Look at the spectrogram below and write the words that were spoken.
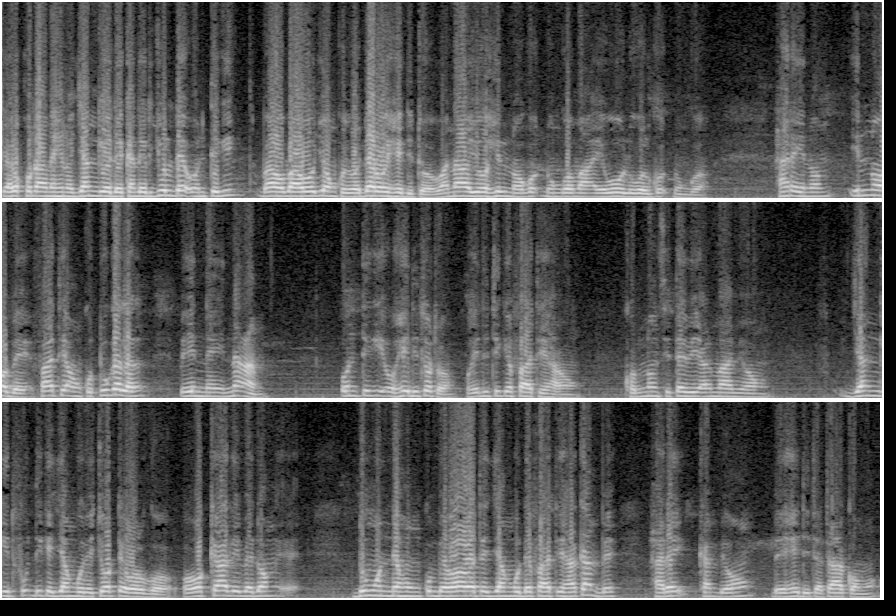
Si alqur'ana hino jangede ka nder julde on tigui ɓawo ɓawoji on ko yo daro heedito wona yo hilno goɗɗum ngo ma e wowlugol goɗɗum ngo. Haray noon innoɓe fatiha on ko tugalal ɓe innayi naam on tigui o heɗitoto o heɗitike fatiha on. Kono noon si tawi almami on janggit fuɗɗike janggude cortewol goo o okkali ɓe ɗon e dumun ɗumunne honkumɓe wawate janngude fatiha kamɓe haray kamɓe on ɓe heɗitatako mo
